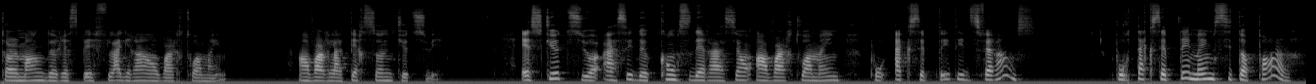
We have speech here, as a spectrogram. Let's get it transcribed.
tu as un manque de respect flagrant envers toi-même, envers la personne que tu es. Est-ce que tu as assez de considération envers toi-même pour accepter tes différences? Pour t'accepter même si tu as peur?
